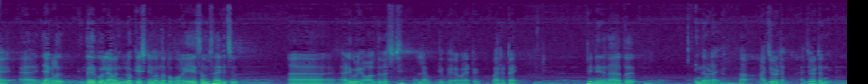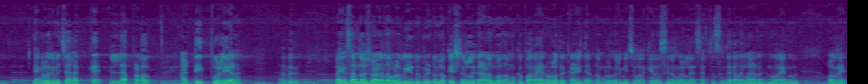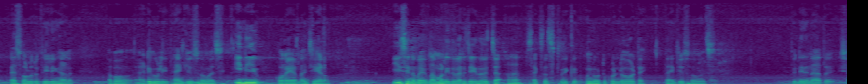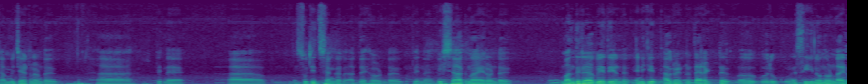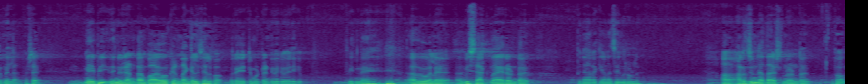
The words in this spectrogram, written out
ഞങ്ങൾ ഇതേപോലെ അവൻ ലൊക്കേഷനിൽ വന്നപ്പോൾ കുറേ സംസാരിച്ചു. അടിപൊളി ഓൾ ദി ബെസ്റ്റ് എല്ലാം ഗംഭീരമായിട്ട് വരട്ടെ. പിന്നെ ഇതിനകത്ത് ഇന്നിവിടെ ആ അജുവേട്ടൻ. അജുവേട്ടൻ ഞങ്ങൾ ഒരുമിച്ചാലൊക്കെ എല്ലാ പടവും അടിപൊളിയാണ്. അത് ഭയങ്കര സന്തോഷമാണ്. നമ്മൾ വീണ്ടും വീണ്ടും ലൊക്കേഷനുകളിൽ കാണുമ്പോൾ നമുക്ക് പറയാനുള്ളത് കഴിഞ്ഞ നമ്മൾ ഒരുമിച്ച് വർക്ക് ചെയ്ത സിനിമകളുടെ സക്സസിന്റെ കഥകളാണ് എന്ന് പറയുന്നത്. വളരെ രസമുള്ളൊരു ഫീലിംഗ് ആണ്. അപ്പോൾ അടിപൊളി. താങ്ക് യു സോ മച്ച് ഇനിയും കുറേ എണ്ണം ചെയ്യണം. ഈ സിനിമ നമ്മൾ ഇതുവരെ ചെയ്തു വെച്ച ആ സക്സസ് ട്രിക്ക് മുന്നോട്ട് കൊണ്ടുപോകട്ടെ. താങ്ക് യു സോ മച്ച് പിന്നെ ഇതിനകത്ത് ഷമ്മി ചേട്ടനുണ്ട്. പിന്നെ സുജിത് ശങ്കർ അദ്ദേഹമുണ്ട് പിന്നെ വിശാഖ് നായരുണ്ട് മന്ദിരാബേദി ഉണ്ട് എനിക്ക് അവരുമായിട്ട് ഡയറക്റ്റ് ഒരു സീനൊന്നും ഉണ്ടായിരുന്നില്ല. പക്ഷെ മേ ബി ഇതിന് രണ്ടാം ഭാഗമൊക്കെ ഉണ്ടെങ്കിൽ ചിലപ്പോൾ ഒരു ഏറ്റുമുട്ടേണ്ടി വരുമായിരിക്കും. പിന്നെ അതുപോലെ വിശാഖ് നായരുണ്ട്. പിന്നെ ആരൊക്കെയാണ് സിനിമയിലുള്ളത്? ആ അർജുൻ രാധാകൃഷ്ണനുണ്ട്. അപ്പോൾ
